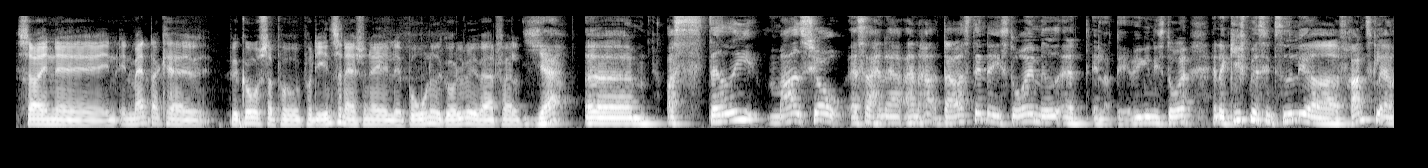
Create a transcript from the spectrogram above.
Så en, øh, en, en mand, der kan begå sig på, på de internationale bonede gulve i hvert fald. Ja, øh, og stadig meget sjov. Altså, han er, han har, der er også den der historie med, at, eller det er jo ikke en historie, han er gift med sin tidligere fransklærer,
